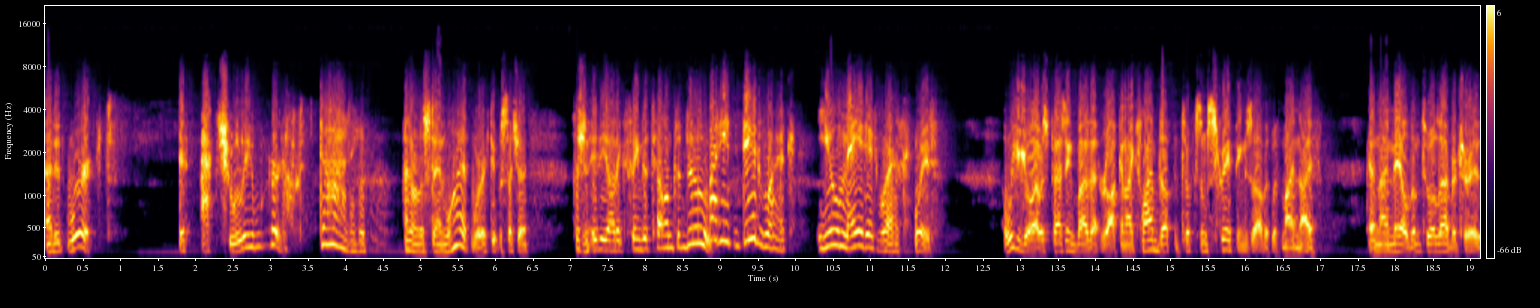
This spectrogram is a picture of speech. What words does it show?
And it worked. It actually worked. Oh, darling. I don't understand why it worked. It was such a such an idiotic thing to tell him to do. But it did work. You made it work. Wait. A week ago, I was passing by that rock, and I climbed up and took some scrapings of it with my knife, and I mailed them to a laboratory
